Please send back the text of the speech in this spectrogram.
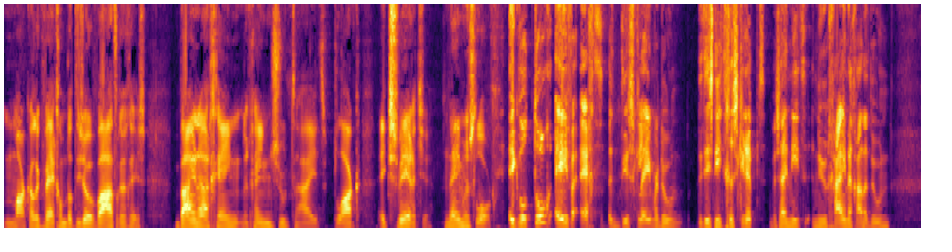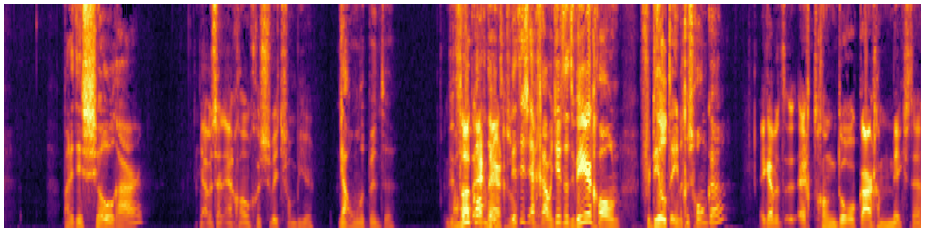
makkelijk weg omdat hij zo waterig is. Bijna geen, geen zoetheid, plak. Ik zweer het je. Neem een slok. Ik wil toch even echt een disclaimer doen. Dit is niet gescript. We zijn niet nu geinig aan het doen. Maar dit is zo raar. Ja, we zijn echt gewoon geswitcht van bier. Ja, 100 punten. Dit Maar slaat echt dit? nergens op. Dit is echt raar, want je hebt het weer gewoon verdeeld ingeschonken. Ik heb het echt gewoon door elkaar gemixt, hè.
